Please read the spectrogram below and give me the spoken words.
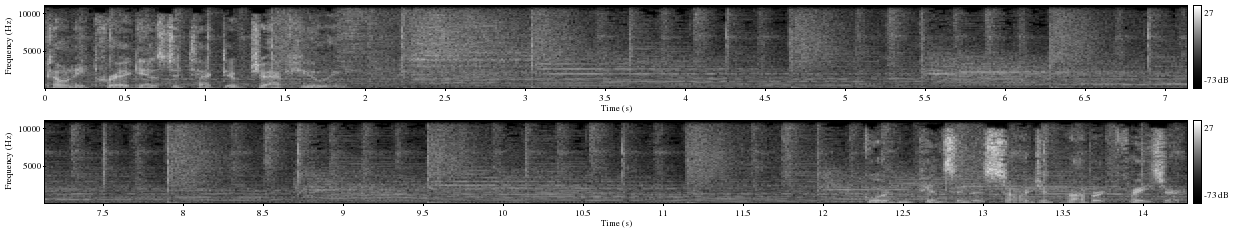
Tony Craig as Detective Jack Huey. Gordon Pinsent as Sergeant Robert Fraser.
